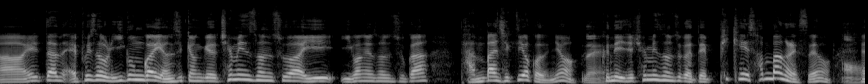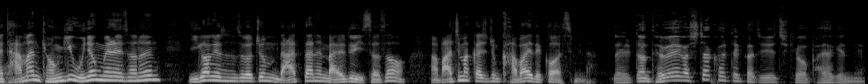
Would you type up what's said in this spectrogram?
아, 일단 FC 서울 2군과의 연습 경기에서 최민수 선수와 이 이광현 선수가 반반씩 뛰었거든요. 네. 근데 이제 최민수 선수가 그때 PK 선방을 했어요. 어. 네, 다만 경기 운영 면에서는 이광현 선수가 좀 낫다는 말도 있어서 아, 마지막까지 좀 가봐야 될 것 같습니다. 네, 일단 대회가 시작할 때까지 지켜봐야겠네요.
